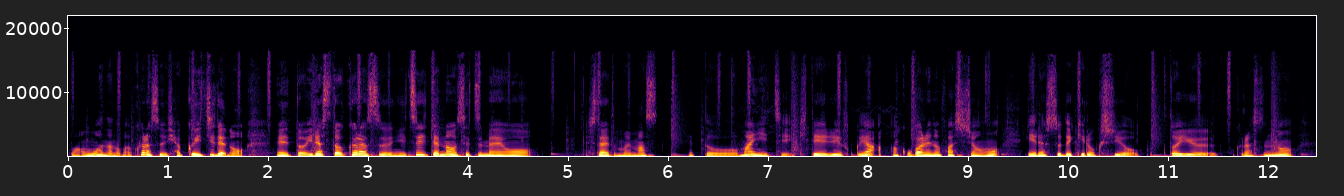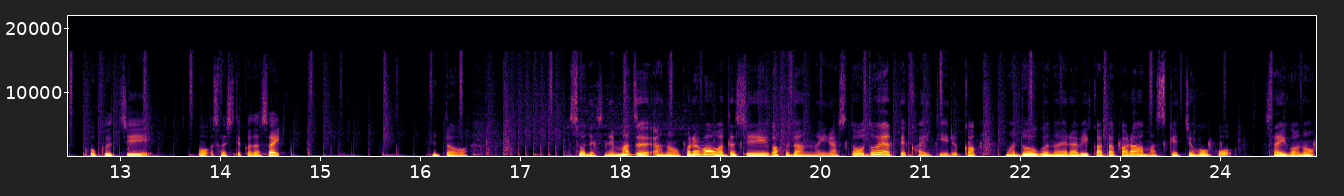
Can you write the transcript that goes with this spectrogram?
101なのかな？クラス101での、えっ、と、イラストクラスについての説明をしたいと思います。えっと、毎日着ている服や憧れのファッションをイラストで記録しようというクラスの告知をさせてください。えっと、そうですね。まずあのこれは私が普段のイラストをどうやって描いているか、まあ、道具の選び方から、まあ、スケッチ方法。最後の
